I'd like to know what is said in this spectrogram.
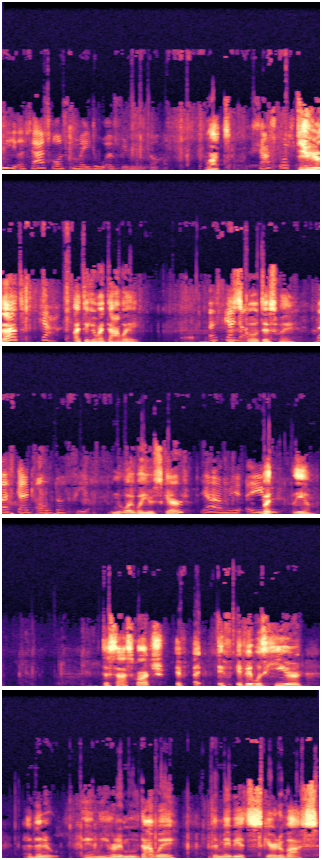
in here. Sasquatch tomato everything up. What? Sasquatch. Did you hear that? Yeah. I think it went that way. Let's get Let's out. go this way. Let's get out of here. Wait, wait, you're scared? Yeah, I mean, you, But Liam, the Sasquatch, if if if it was here, and then it and we heard it move that way, then maybe it's scared of us.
